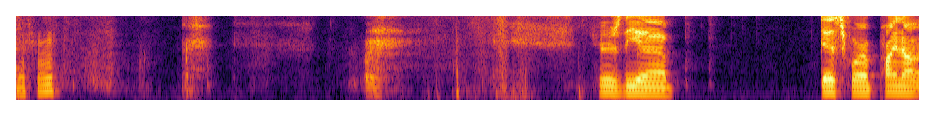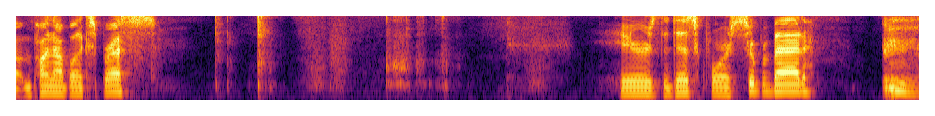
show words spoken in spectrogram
Mm-hmm. Here's the uh, disc for Pineapple, Pineapple Express. Here's the disc for Superbad. and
